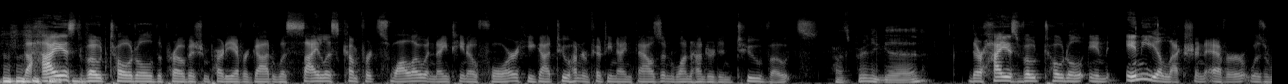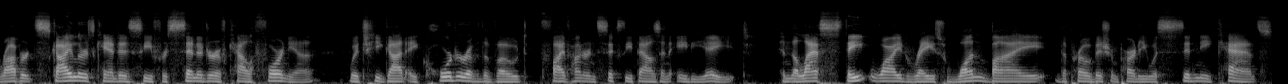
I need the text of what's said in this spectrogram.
the highest vote total the Prohibition Party ever got was Silas Comfort Swallow in 1904. He got 259,102 votes. That's pretty good. Their highest vote total in any election ever was Robert Shuler's candidacy for Senator of California, which he got a quarter of the vote, 560,088. And the last statewide race won by the Prohibition Party was Sidney Catts,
